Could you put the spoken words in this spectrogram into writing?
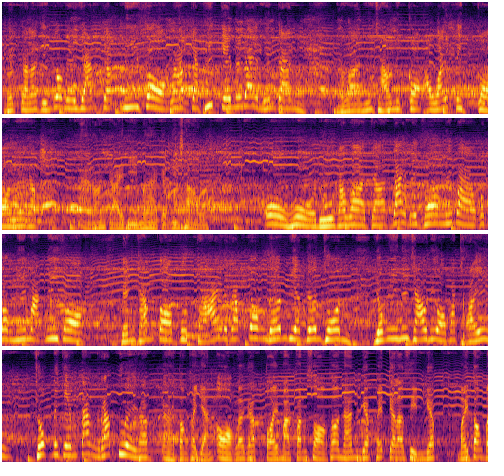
เพชรกาลสินธุ์ก็พยายามจะมีศอกนะครับจะพลิกเกมไม่ได้เหมือนกัน แต่ว่านิชาวนี่เกาะเอาไว้ติดก่อนเลยครับแม่ร่างกายดีมากครับนิชาวโอ้โห ดูครับว่าจะได้ไปครองหรือเปล่าก็ต้องมีหมัดมีศอก เป็นคำตอบสุดท้ายนะครับ ต้องเดินเบียดเดินชน ยกนี้นิชาวนี่ออกมาถอย ชกในเกมตั้งรับด้วยครับ อ่าต้องขยันออกแล้วครับ ต่อยหมัดฟันศอกเท่านั้นครับเพชรกาลสินธุ์ครับ ไม่ต้องไป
